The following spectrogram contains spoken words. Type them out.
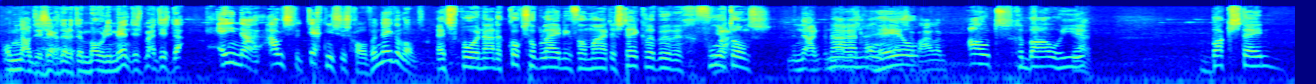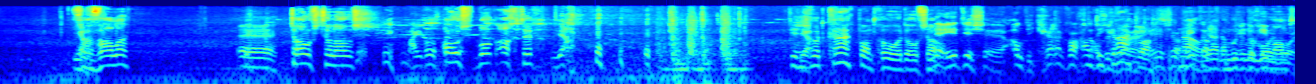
Om nou te zeggen dat het een monument is, maar het is de één na oudste technische school van Nederland. Het spoor naar de koksopleiding van Maarten Stekelenburg voert Ja. ons Naar, naar, een heel oud gebouw hier. Ja. Baksteen, Ja. vervallen, eh, troosteloos, Oostblok achter. Ja. Het is een soort kraakpand geworden of zo. Nee, het is eh anti-kraakwacht. Anti-kraakwacht. Nou ja, dan moet er nog iemand...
